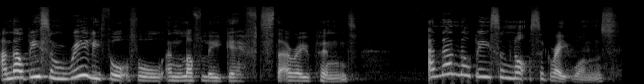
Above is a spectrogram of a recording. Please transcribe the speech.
And there'll be some really thoughtful and lovely gifts that are opened. And then there'll be some not so great ones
